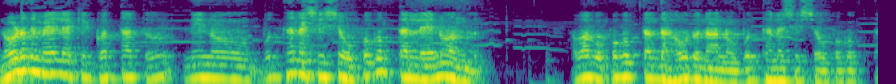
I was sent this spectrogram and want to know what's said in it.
ನೋಡಿದ ಮೇಲೆ ಆಕೆ ಗೊತ್ತಾತು, ನೀನು ಬುದ್ಧನ ಶಿಷ್ಯ ಉಪಗುಪ್ತ ಉಪಗುಪ್ತಲ್ಲೇನು ಅಂದ್ಲು. ಅವಾಗ ಉಪಗುಪ್ತ ಅಂದ, ಹೌದು, ನಾನು ಬುದ್ಧನ ಶಿಷ್ಯ ಉಪಗುಪ್ತ.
